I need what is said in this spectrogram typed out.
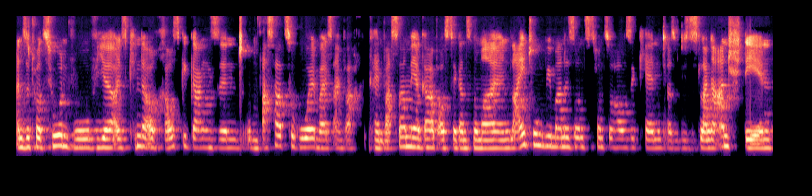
an Situationen, wo wir als Kinder auch rausgegangen sind, um Wasser zu holen, weil es einfach kein Wasser mehr gab aus der ganz normalen Leitung, wie man es sonst von zu Hause kennt. Also dieses lange Anstehen,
